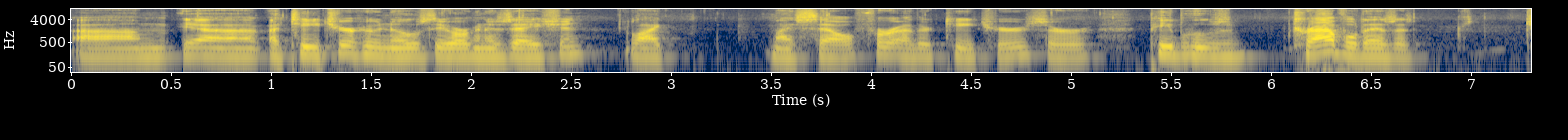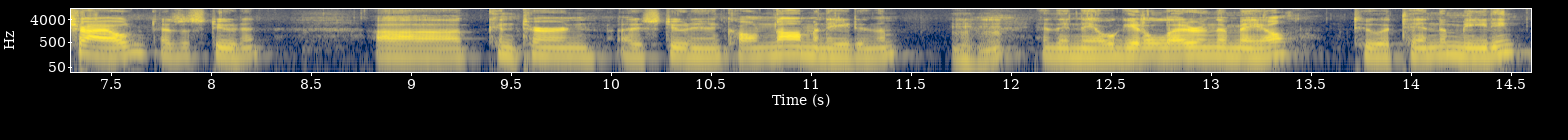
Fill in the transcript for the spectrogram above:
Um, uh, a teacher who knows the organization, like myself or other teachers, or people who's traveled as a child, as a student, uh, can turn a student in called nominating them, and then they will get a letter in the mail to attend a meeting,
